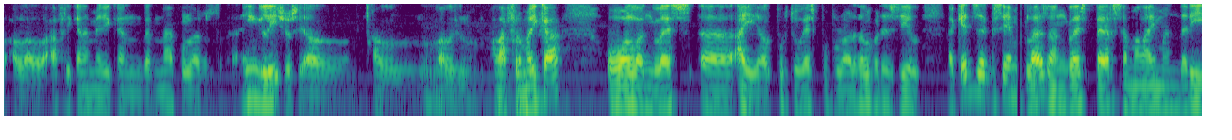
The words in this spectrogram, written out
l'African American Vernacular English, o sigui, l'afroamericà, o l'anglès, eh, ai, el portuguès popular del Brasil. Aquests exemples, anglès, persa, malai, mandarí,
